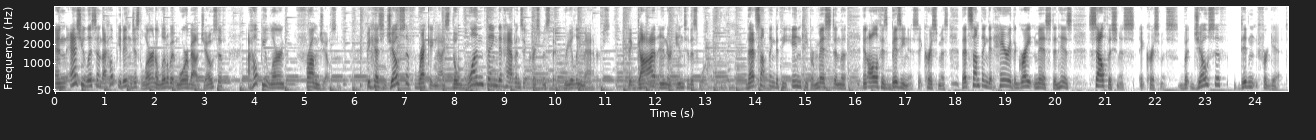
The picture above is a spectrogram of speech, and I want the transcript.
And as you listened, I hope you didn't just learn a little bit more about Joseph, I hope you learned from Joseph. Because Joseph recognized the one thing that happens at Christmas that really matters that God entered into this world. That's something that the innkeeper missed in, the, in all of his busyness at Christmas. That's something that Herod the Great missed in his selfishness at Christmas. But Joseph didn't forget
